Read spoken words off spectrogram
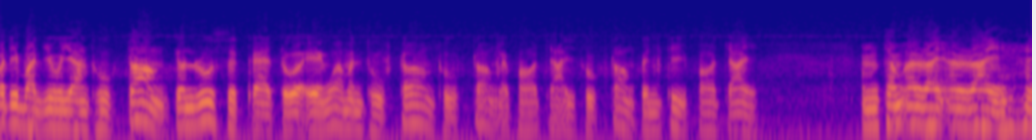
ปฏิบัติอยู่อย่างถูกต้อง จนรู้สึกแก่ตัวเองว่ามันถูกต้องถูกต้องและพอใจ ถูกต้องเป็นที่พอใจทำอะไรอะไรให้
